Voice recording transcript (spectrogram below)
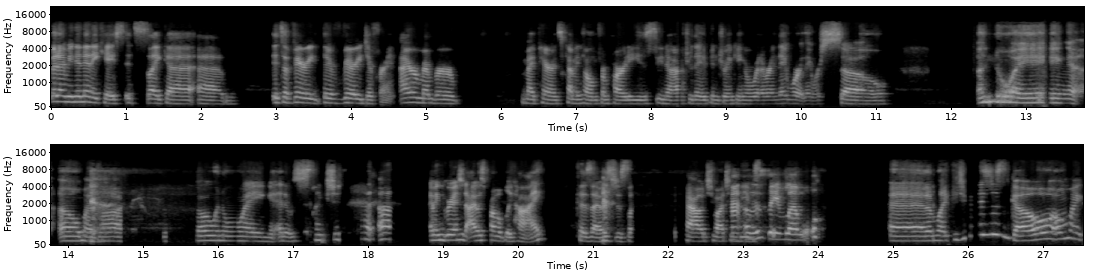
but I mean, in any case, it's like a. Um, it's a very they're very different. I remember my parents coming home from parties, you know, after they had been drinking or whatever, and they were they were so annoying. Oh my god, so annoying, and it was just like just shut up. I mean, granted, I was probably high because I was just like on the couch watching Not on the same level. and I'm like, could you guys just go? Oh my,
